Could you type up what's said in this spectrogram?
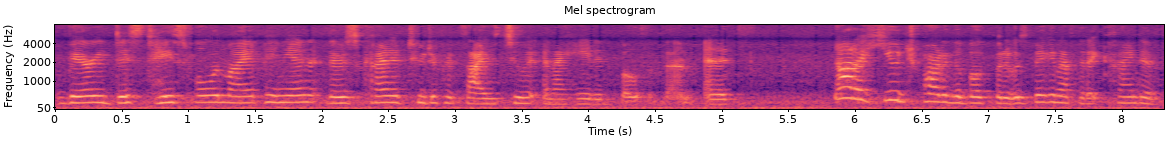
very distasteful in my opinion. There's kind of two different sides to it and I hated both of them. And it's not a huge part of the book, but it was big enough that it kind of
